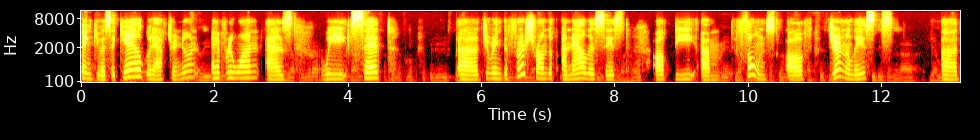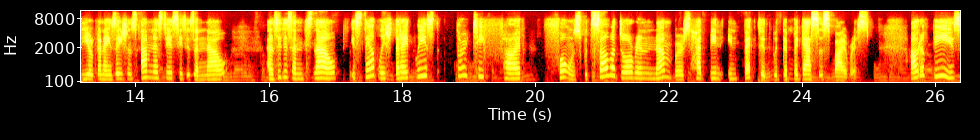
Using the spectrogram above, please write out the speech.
Thank you, Ezequiel. Good afternoon, everyone. As we said uh, during the first round of analysis of the um, phones of journalists, uh, the organizations Amnesty, Citizen Now, and Citizens Now established that at least 35 phones with Salvadorian numbers had been infected with the Pegasus virus. Out of these,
